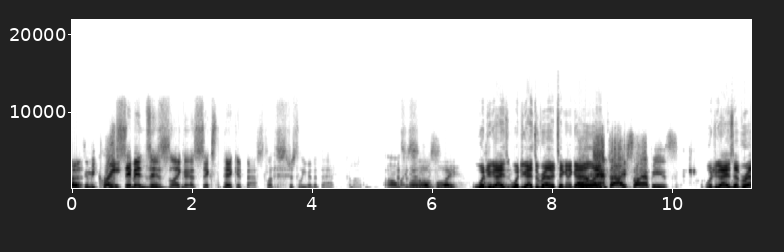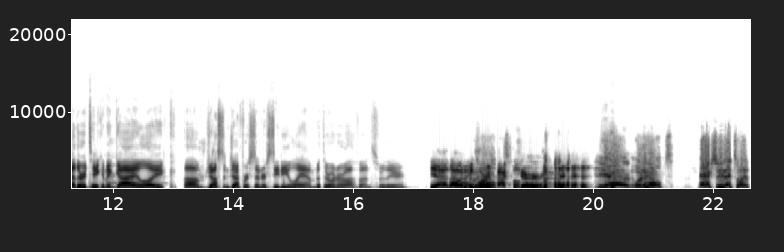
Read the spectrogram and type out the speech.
It's going to be great. Simmons is like a sixth pick at best. Let's just leave it at that. Come on. Oh my That's a- god. Oh boy. Would you guys? Would you guys have rather taken a guy You're like? anti-slappies. Would you guys have rather taken a guy like um, Justin Jefferson or CeeDee Lamb to throw in our offense for the year? yeah, that would have been more would help. impactful. Sure. Yeah, it would have helped. Actually, that's what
